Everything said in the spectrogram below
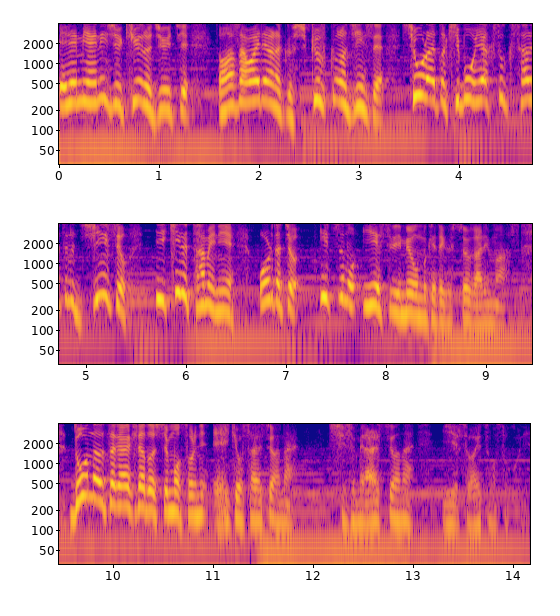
エレミア29の11災いではなく祝福の人生将来と希望を約束されてる人生を生きるために俺たちはいつもイエスに目を向けていく必要があります。どんな疑いが来たとしてもそれに影響される必要はない。沈められる必要はない。イエスはいつもそこに。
